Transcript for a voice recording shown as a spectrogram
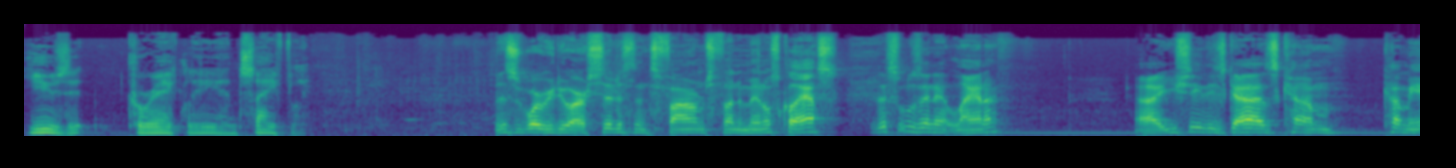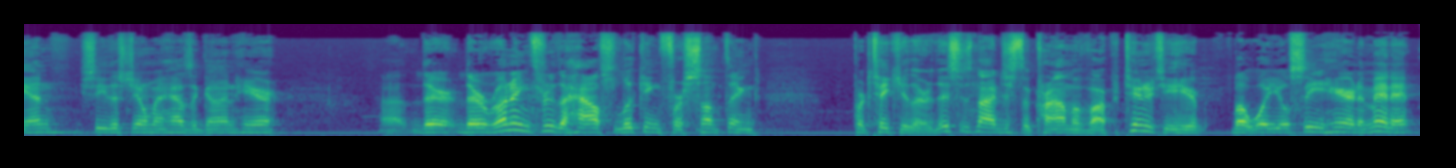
use it correctly and safely. This is where we do our Citizens Firearms Fundamentals class. This was in Atlanta. Uh, you see these guys come come in. You see this gentleman has a gun here. Uh, they're they're running through the house looking for something particular. This is not just a crime of opportunity here, but what you'll see here in a minute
